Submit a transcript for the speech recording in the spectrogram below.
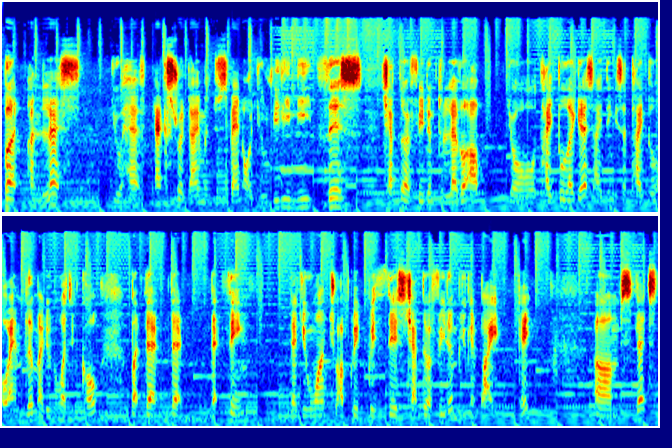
But unless you have extra diamond to spend or you really need this chapter of freedom to level up your title I guess. I think it's a title or emblem I don't know what's it called. But that that that thing that you want to upgrade with this chapter of freedom you can buy it okay? Um, let's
